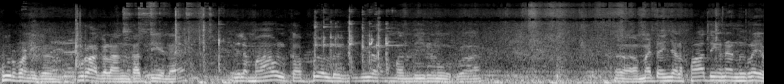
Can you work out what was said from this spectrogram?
கூர் பண்ணிக்க கூறாக்கலாம் கத்தியில். இதில் மாவல் கப்புகள் இருக்குது. இதுகளும் வந்து இருநூறுவா மற்ற இங்கே பார்த்தீங்கன்னா நிறைய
